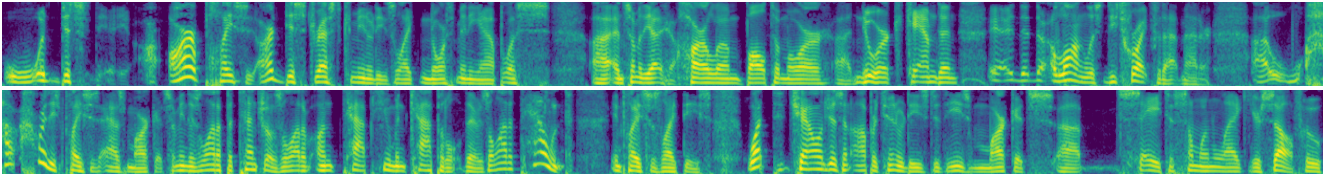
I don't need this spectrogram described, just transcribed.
What just our places, our distressed communities like North Minneapolis uh, and some of the uh, Harlem, Baltimore, uh, Newark, Camden, uh, a long list, Detroit for that matter. Uh, how, how are these places as markets? I mean, there's a lot of potential. There's a lot of untapped human capital. There's a lot of talent in places like these. What challenges and opportunities do these markets uh, say to someone like yourself who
